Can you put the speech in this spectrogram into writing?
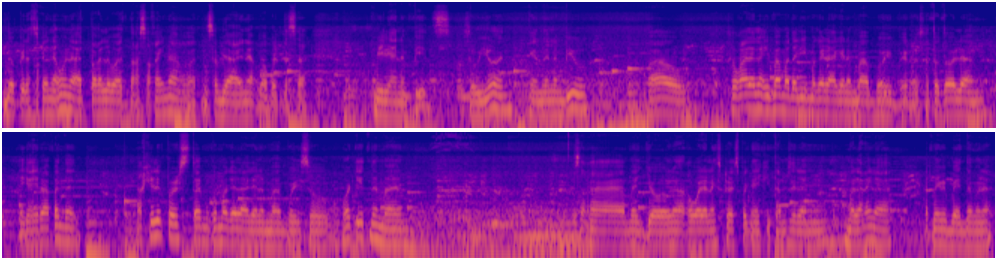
daw pinasakay na una at pangalawa at nakasakay na ako at nasa biyahe na ako papunta sa bilihan ng pids. So yun, ganda ng view. Wow. So kala lang iba madali mag-alaga ng baboy pero sa totoo lang ay kahirapan din. Actually first time ko mag-alaga ng baboy so worth it naman. Saka medyo nakakawala ng stress pag nakikita mo silang malaki na at may bibenta mo na.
